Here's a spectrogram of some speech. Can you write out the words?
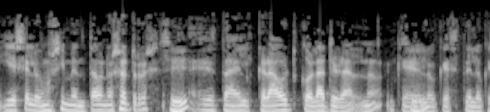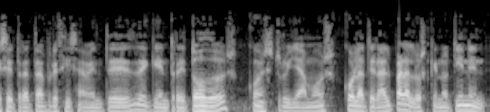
y ese lo hemos inventado nosotros, Sí. está el crowd collateral, ¿no? Que Sí. lo que es- de lo que se trata precisamente es de que entre todos construyamos colateral para los que no tienen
